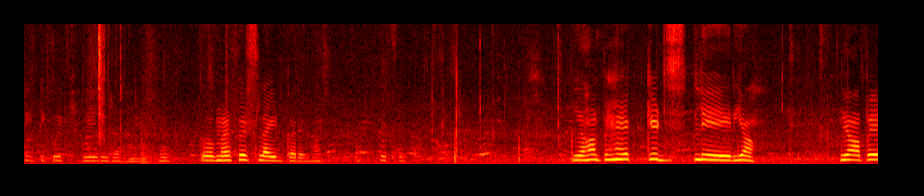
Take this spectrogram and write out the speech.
टीटी कोई खेल रहा है। तो मैं फिर स्लाइड करेगा। इसे। यहाँ पे है किड्स प्ले एरिया यहाँ पे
